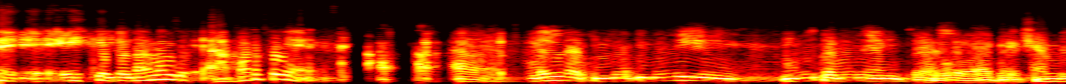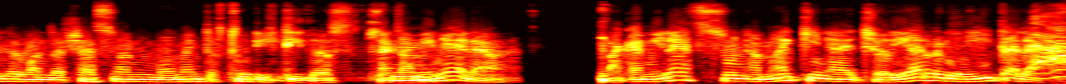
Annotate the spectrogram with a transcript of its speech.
Eh, Es que totalmente, aparte, a- a- a- algo mu- muy, muy común en Córdoba, por ejemplo, cuando ya son momentos turísticos, la Mm. caminera. La caminera es una máquina de chorearle guita a la ah,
